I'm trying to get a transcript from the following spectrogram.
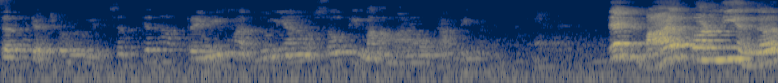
સત્ય નહીં. સત્યના પ્રેમીમાં દુનિયાનો સૌથી મહામાન એક બાળપણની અંદર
